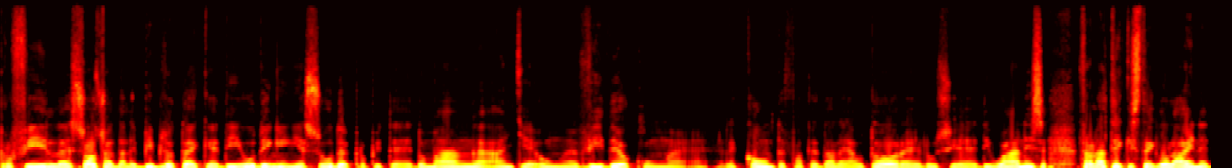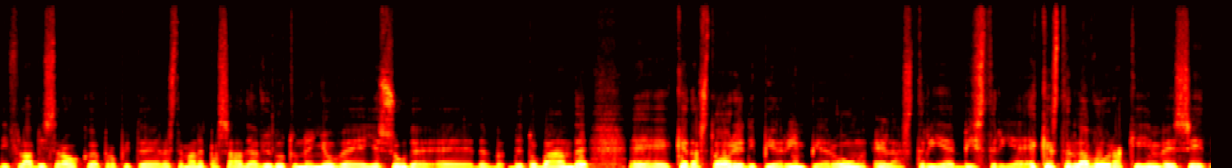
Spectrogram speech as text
profilo social dalle biblioteche di Udin in Jesud proprio domani anche un video con eh, le conte fatte dalle autore Lucie Diwanis fra l'altro queste golaine di Flabis Rock proprio le settimane passate ha veduto un nuove Jesude eh, de, Tobande eh, che da storia di Pierin Pieron e la strie bistrie. E che lavora qui invece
